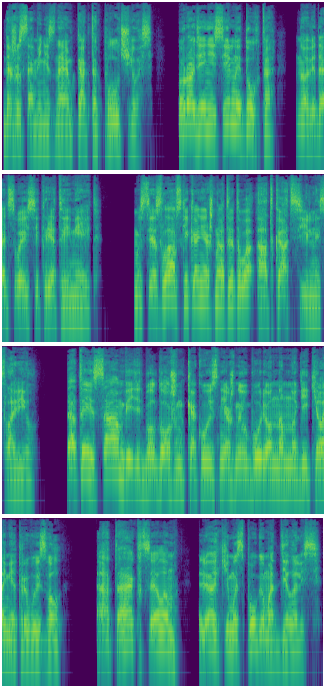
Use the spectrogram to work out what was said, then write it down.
Даже сами не знаем, как так получилось. Вроде не сильный дух-то, но, видать, свои секреты имеет. Мстиславский, конечно, от этого откат сильный словил. Да ты сам видеть был должен, какую снежную бурю он на многие километры вызвал. А так, в целом, легким испугом отделались.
